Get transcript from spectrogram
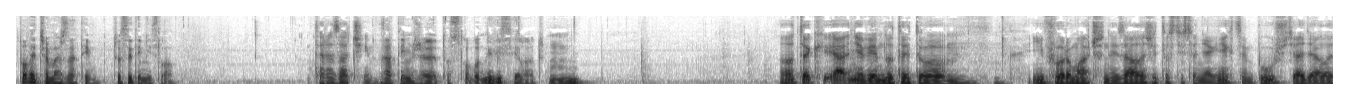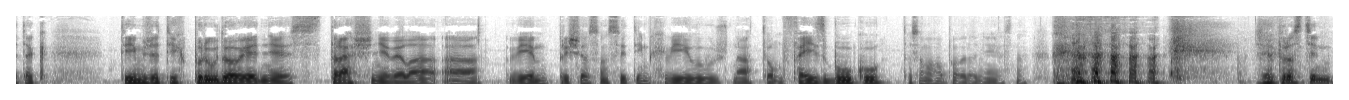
Povedz, čo máš za tým. Čo si ty myslel? Teraz za čím? Za tým, že je to slobodný vysielač. Mm. No tak ja neviem, do tejto informačnej záležitosti sa nejak nechcem púšťať, ale tak tým, že tých prúdov je dnes strašne veľa a viem, prišiel som si tým chvíľu už na tom Facebooku, to som mohol povedať, nie jasné. že proste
